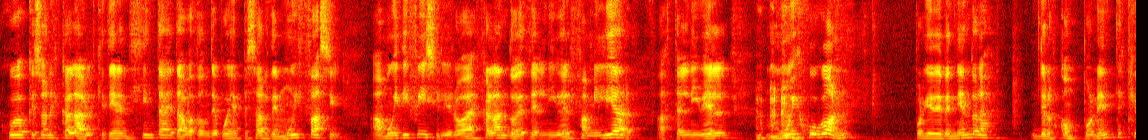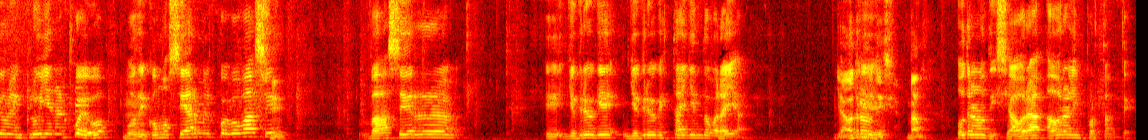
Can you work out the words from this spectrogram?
juegos que son escalables, que tienen distintas etapas, donde puede empezar de muy fácil a muy difícil y lo va escalando desde el nivel familiar hasta el nivel muy jugón, porque dependiendo las, de los componentes que uno incluye en el juego o de cómo se arma el juego base, Sí. va a ser... eh, yo, creo que, yo creo que está yendo para allá. Ya, otra Eh, noticia. Vamos. Otra noticia, ahora, ahora lo importante.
